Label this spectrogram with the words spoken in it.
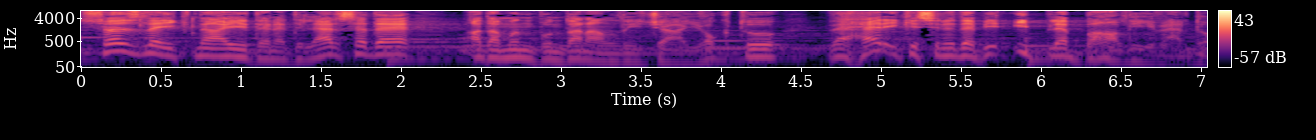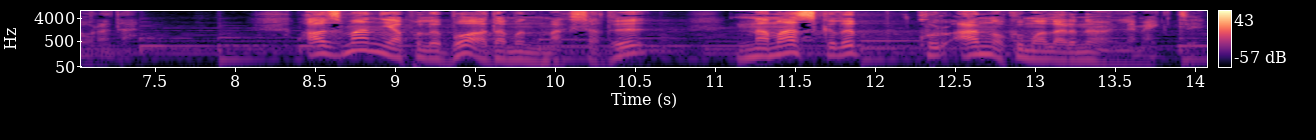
Sözle iknayı denedilerse de adamın bundan anlayacağı yoktu ve her ikisini de bir iple bağlayıverdi orada. Azman yapılı bu adamın maksadı namaz kılıp Kur'an okumalarını önlemekti.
